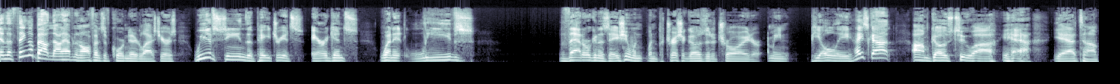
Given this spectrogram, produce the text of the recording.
And the thing about not having an offensive coordinator last year is we have seen the Patriots' arrogance when it leaves that organization. When when Patricia goes to Detroit, or I mean Pioli. Hey Scott, um, goes to uh, yeah, yeah, Tom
